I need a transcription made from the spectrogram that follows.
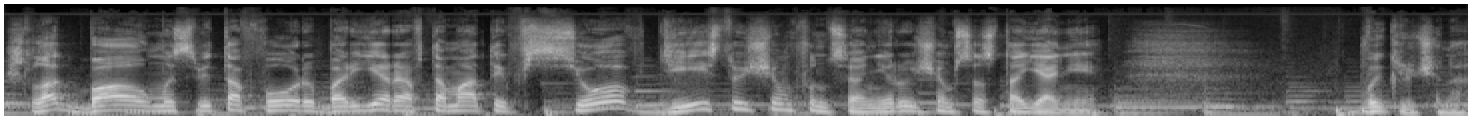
Шлагбаумы, светофоры, барьеры, автоматы. Все в действующем, функционирующем состоянии. Выключено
